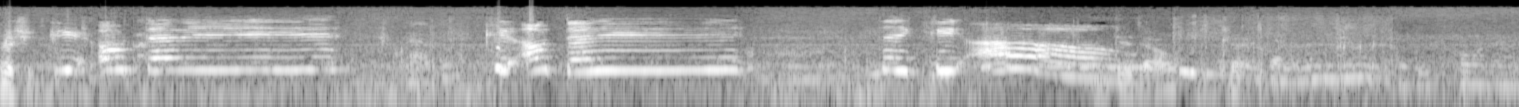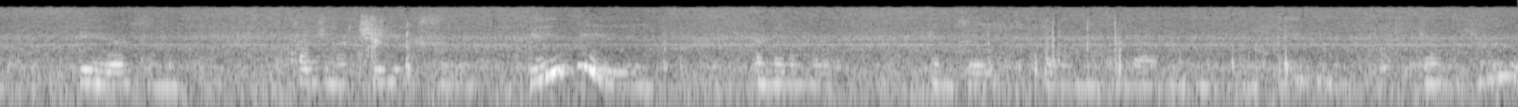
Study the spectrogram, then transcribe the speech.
Yes, she Get out, Daddy. Abby. Get out, Daddy. Take it out. Get out. Okay. Maybe her ears and touching her cheeks and baby. And then I heard him say, going into the bathroom, baby. Trying to show the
